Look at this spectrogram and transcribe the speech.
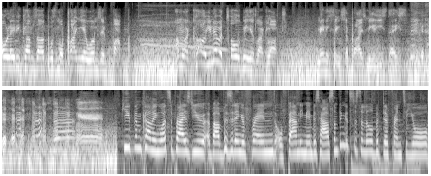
old lady comes out with mopane worms and pop. I'm like, Carl, you never told me. He's like, lot. Many things surprise me these days. Keep them coming. What surprised you about visiting a friend or family member's house? Something that's just a little bit different to your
